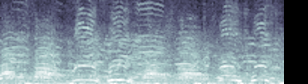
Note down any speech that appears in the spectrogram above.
Palestine! Free, free! Palestine! Free, free!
